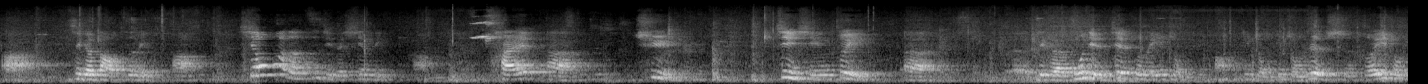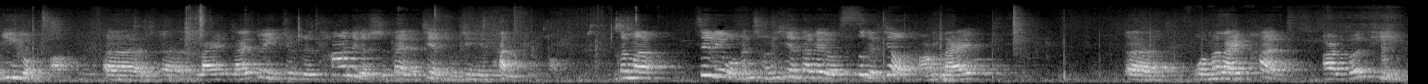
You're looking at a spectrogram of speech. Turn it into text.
啊这个脑子里啊，消化到自己的心里啊，才啊去进行对呃呃这个古典建筑的一种啊一种一种认识和一种应用啊呃呃来来对就是他那个时代的建筑进行探索啊，那么。这里我们呈现大概有四个教堂来，呃，我们来看阿尔伯提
